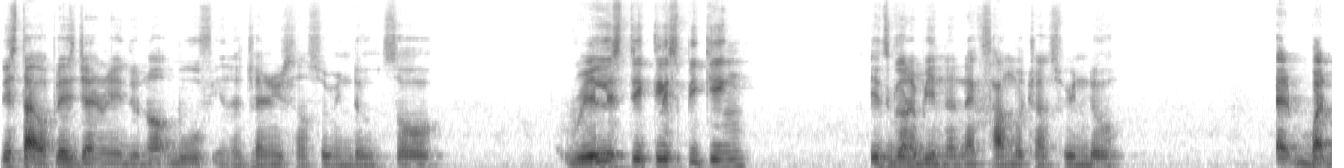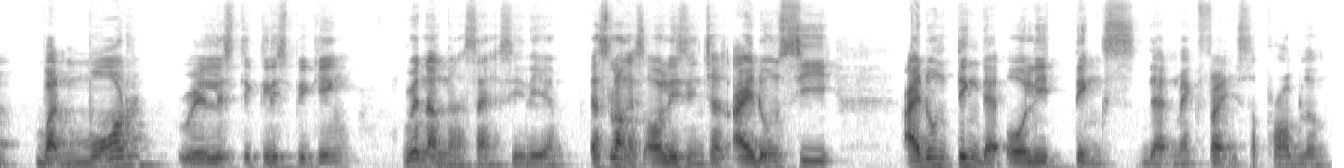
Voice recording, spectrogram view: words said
this type of players generally do not move in the January transfer window. So, realistically speaking, it's gonna be in the next summer transfer window. But but more realistically speaking, we're not gonna sign a CDM as long as Ole's in charge. I don't see, I don't think that Ole thinks that McFred is a problem.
